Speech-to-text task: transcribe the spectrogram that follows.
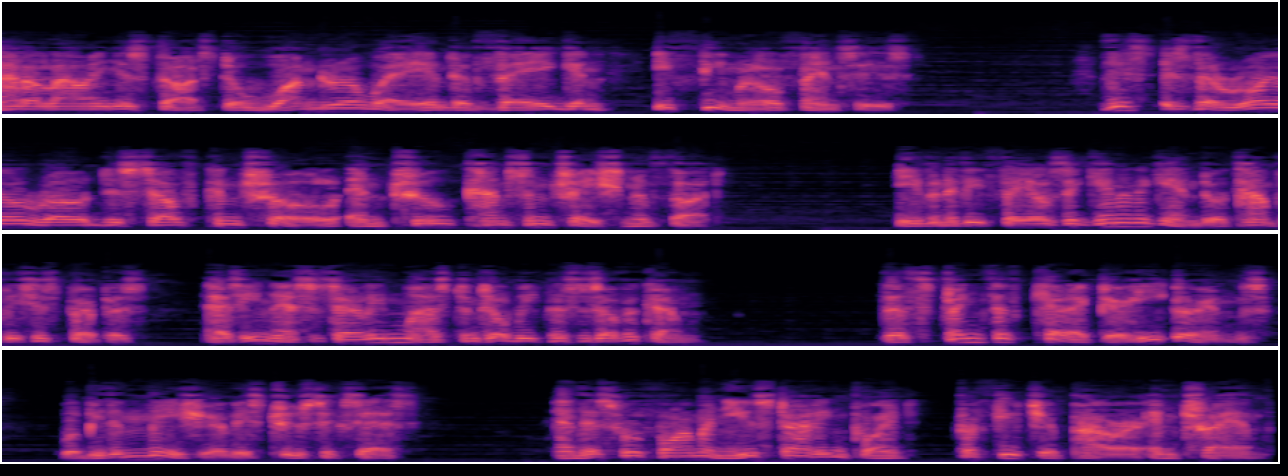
not allowing his thoughts to wander away into vague and ephemeral fancies. This is the royal road to self-control and true concentration of thought. Even if he fails again and again to accomplish his purpose, as he necessarily must until weakness is overcome, the strength of character he earns will be the measure of his true success, and this will form a new starting point for future power and triumph.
